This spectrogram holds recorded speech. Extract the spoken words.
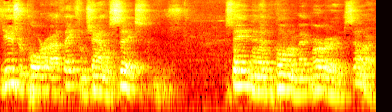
news reporter, I think from Channel 6, standing at the corner of McMurdo and Center.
